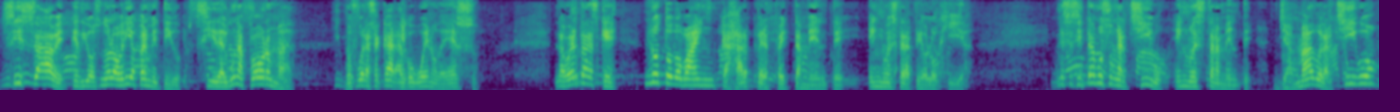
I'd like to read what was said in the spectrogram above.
Sí sabe que Dios no lo habría permitido si de alguna forma no fuera a sacar algo bueno de eso. La verdad es que no todo va a encajar perfectamente en nuestra teología. Necesitamos un archivo en nuestra mente. Llamado el archivo,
